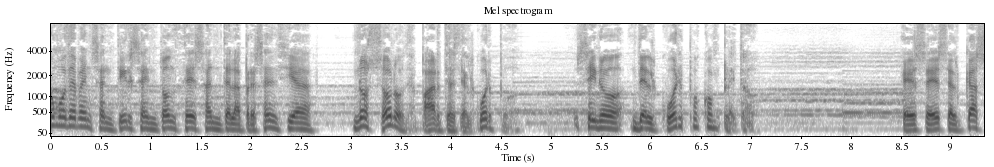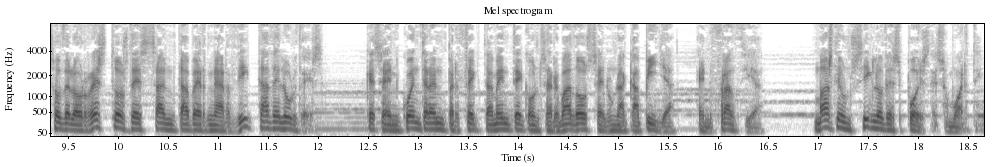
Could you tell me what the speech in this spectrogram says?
¿Cómo deben sentirse entonces ante la presencia no solo de partes del cuerpo, sino del cuerpo completo? Ese es el caso de los restos de Santa Bernardita de Lourdes, que se encuentran perfectamente conservados en una capilla, en Francia, más de un siglo después de su muerte.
